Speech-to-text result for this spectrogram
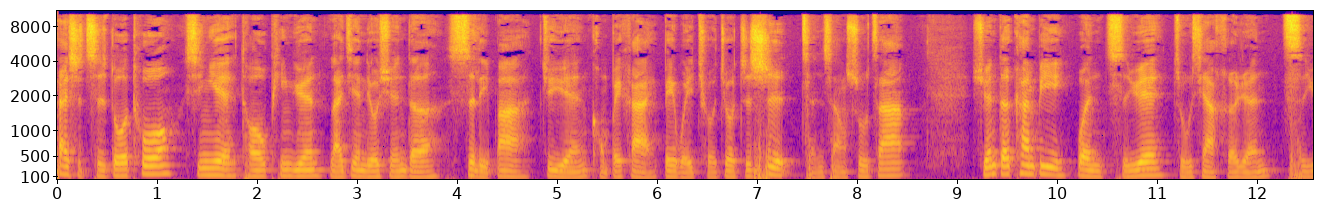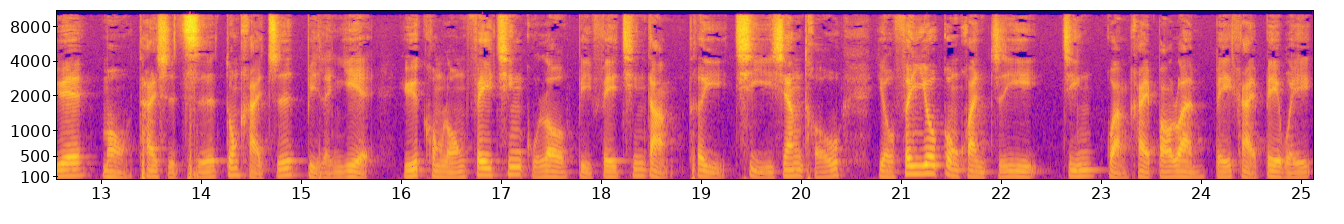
太史慈多托，星夜投平原来见刘玄德。四里罢，具言恐北海被围求救之事，呈上书札。玄德看毕，问慈曰：“足下何人？”慈曰：“某太史慈，东海之鄙人也。与孔融非亲骨肉，彼非亲党，特以气仪相投，有分忧共患之意。今管亥暴乱，北海被围，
